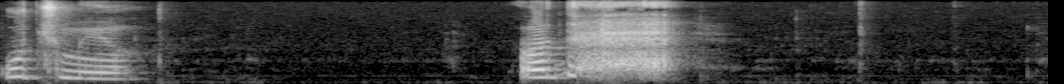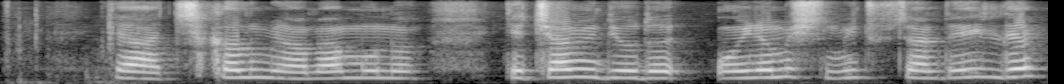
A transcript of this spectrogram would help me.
Uçmuyor. Orada. Ya çıkalım ya ben bunu geçen videoda oynamıştım hiç güzel değildi.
